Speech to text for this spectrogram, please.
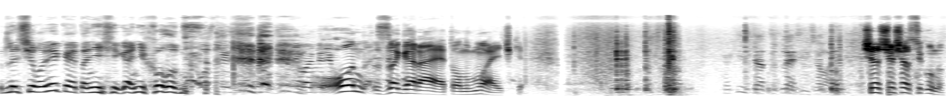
для человека это нифига не холодно. Он загорает, он в маечке. Какие тебя цепляют сначала? Сейчас, сейчас, сейчас, секунду.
